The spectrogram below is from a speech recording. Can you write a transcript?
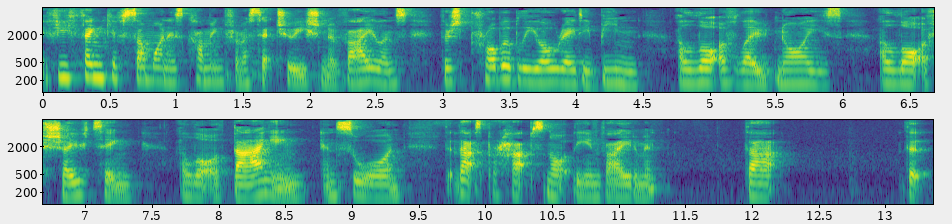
If you think if someone is coming from a situation of violence, there's probably already been a lot of loud noise, a lot of shouting, a lot of banging, and so on. That that's perhaps not the environment that that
